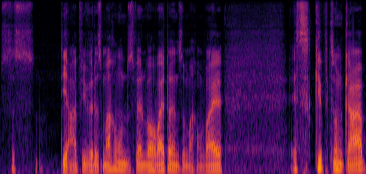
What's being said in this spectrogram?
ist das die Art, wie wir das machen und das werden wir auch weiterhin so machen, weil es gibt und gab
